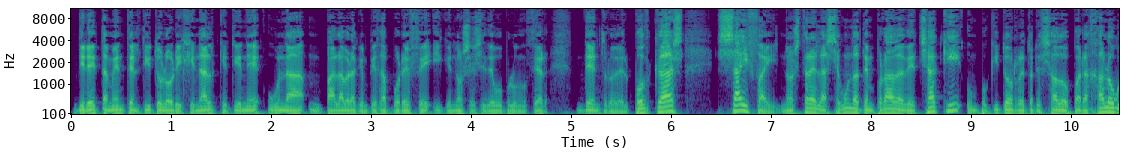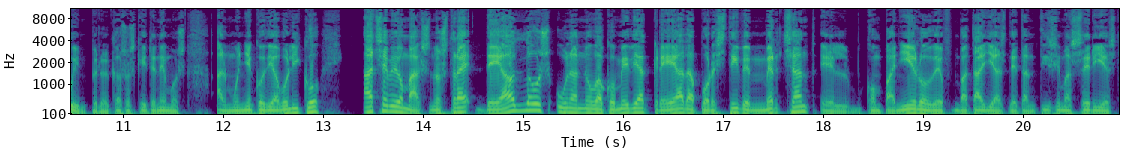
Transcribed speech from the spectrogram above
directamente el título original, que tiene una palabra que empieza por F y que no sé si debo pronunciar dentro del podcast. Sci-Fi nos trae la segunda temporada de Chucky, un poquito retrasado para Halloween, pero el caso es que ahí tenemos al muñeco diabólico. HBO Max nos trae The Outlaws, una nueva comedia creada por Steven Merchant, el compañero de batallas de tantísimas series,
